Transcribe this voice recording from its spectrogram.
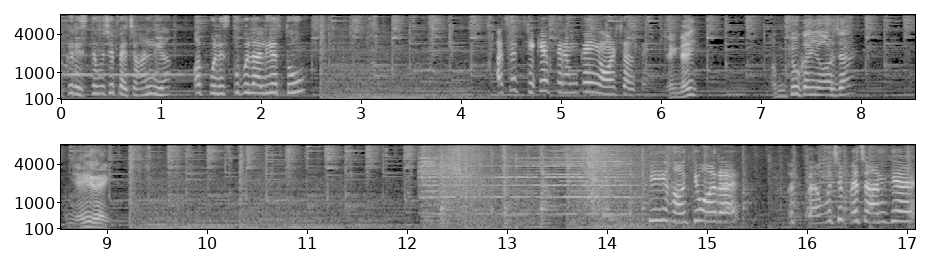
अगर इसने मुझे पहचान लिया और पुलिस को बुला लिया तो? अच्छा ठीक है फिर हम कहीं और चलते हैं। नहीं नहीं हम क्यों कहीं और जाए? हम यहीं रहेंगे। ये यहाँ क्यों आ रहा है? लगता है मुझे पहचान गया है।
